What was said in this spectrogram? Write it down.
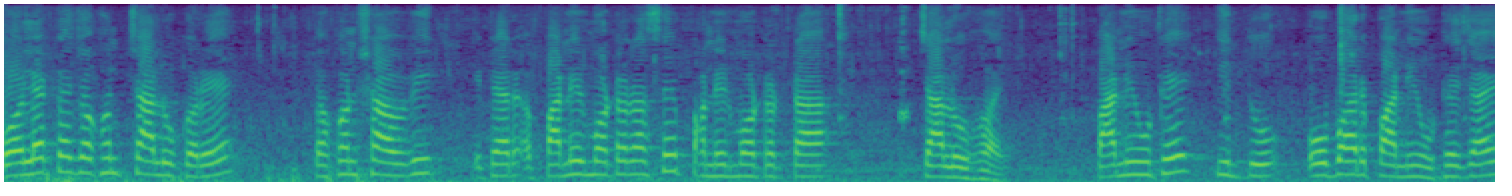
বয়লারটা যখন চালু করে, তখন স্বাভাবিক এটার পানির মোটর আছে, পানির মোটরটা চালু হয়। পানি উঠে, কিন্তু ওভার পানি উঠে যায়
